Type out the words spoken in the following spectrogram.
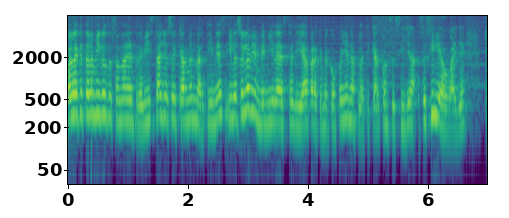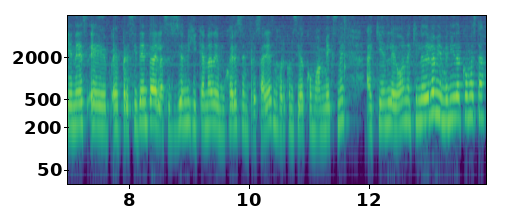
Hola, ¿qué tal amigos de Zona de Entrevista? Yo soy Carmen Martínez y les doy la bienvenida a este día para que me acompañen a platicar con Cecilia, Cecilia Ovalle, quien es eh, eh, presidenta de la Asociación Mexicana de Mujeres Empresarias, mejor conocida como AMEXME, aquí en León, a quien le doy la bienvenida. ¿Cómo está?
